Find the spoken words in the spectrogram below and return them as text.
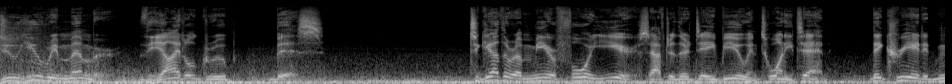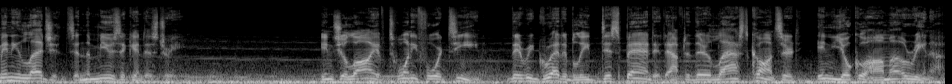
Do you remember the idol group BIS? Together a mere four years after their debut in 2010, they created many legends in the music industry. In July of 2014, they regrettably disbanded after their last concert in Yokohama Arena.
